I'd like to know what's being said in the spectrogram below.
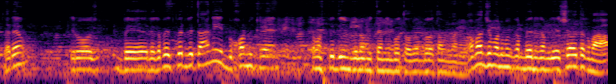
בסדר? כאילו, לגבי הספד ותענית, בכל מקרה לא מספידים ולא מתענים באותם זמנים. רבן שמעון בן גמליאל שואל את הגמרא,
